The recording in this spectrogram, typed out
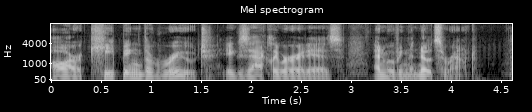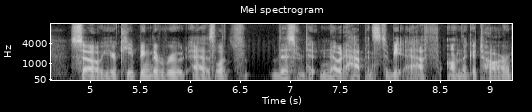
are keeping the root exactly where it is and moving the notes around. So you're keeping the root as let's this note happens to be F on the guitar,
